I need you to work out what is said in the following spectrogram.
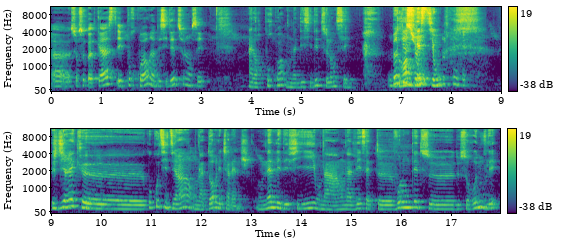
euh, sur ce podcast et pourquoi on a décidé de se lancer. Alors, pourquoi on a décidé de se lancer? Bonne question. question. Je dirais que qu'au quotidien, on adore les challenges, on aime les défis, on, a, on avait cette euh, volonté de se, de se renouveler.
